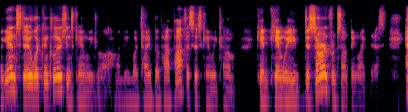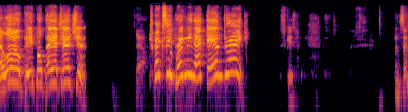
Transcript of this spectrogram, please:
Again, Stu, what conclusions can we draw? I mean, what type of hypothesis can we come? Can, can we discern from something like this? Hello, people, pay attention. Yeah. Trixie, bring me that damn drink. Excuse me. And so,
